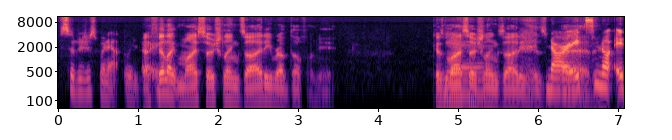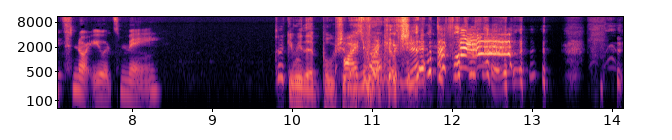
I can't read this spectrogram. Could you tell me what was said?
sort of just went out the window. I feel like my social anxiety rubbed off on you. Because my social anxiety is no, bad. it's not. It's not you. It's me. Don't give me that bullshit ass breakup shit. What the fuck is that?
